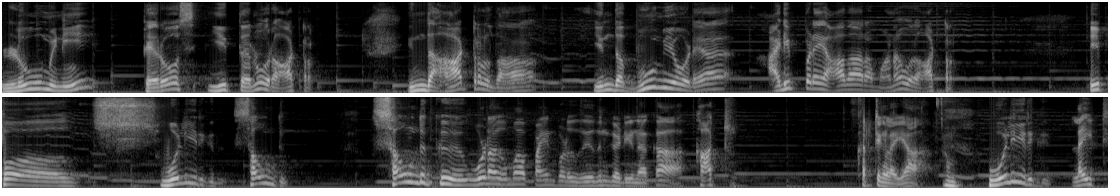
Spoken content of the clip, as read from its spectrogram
லூமினி பெரோஸ் ஈத்தர்னு ஒரு ஆற்றல். இந்த ஆற்றல் தான் இந்த பூமியோட அடிப்படை ஆதாரமான ஒரு ஆற்றல். இப்போ ஒளி இருக்குது சவுண்டு. சவுண்டுக்கு ஊடகமாக பயன்படுது எதுன்னு கேட்டிங்கனாக்கா காற்று. கரெக்டுங்களா ஐயா. ஒளி இருக்கு லைட்.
